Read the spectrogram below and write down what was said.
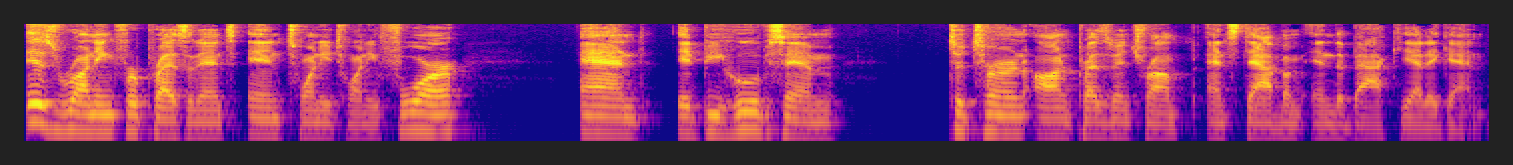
is running for president in 2024, and it behooves him to turn on President Trump and stab him in the back yet again.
